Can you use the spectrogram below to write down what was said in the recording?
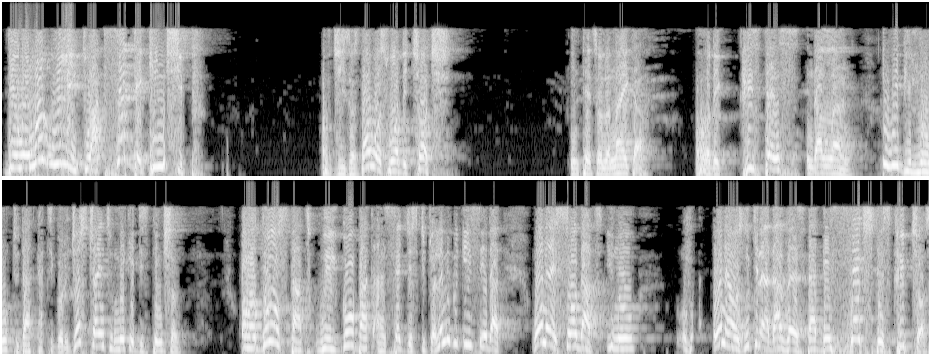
They were not willing to accept the kingship of Jesus. That was what the church in Thessalonica or the Christians in that land do we belong to that category? Just trying to make a distinction. Or those that will go back and search the scripture. Let me quickly say that when I saw that, you know, when I was looking at that verse, that they searched the scriptures,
